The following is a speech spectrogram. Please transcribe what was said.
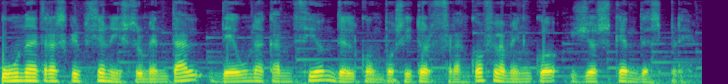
una transcripción instrumental de una canción del compositor franco-flamenco Josquin Desprez.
